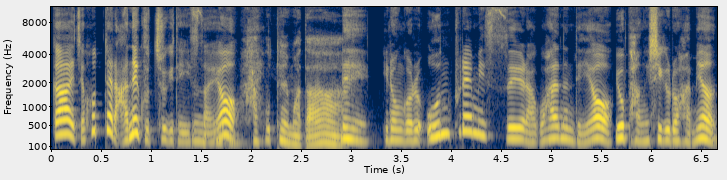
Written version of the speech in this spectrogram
가 이제 호텔 안에 구축 이 돼 있어요. 음, 각 호텔마다. 네, 이런 거를 온 프레미스라고 하는데요. 이 방식으로 하면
